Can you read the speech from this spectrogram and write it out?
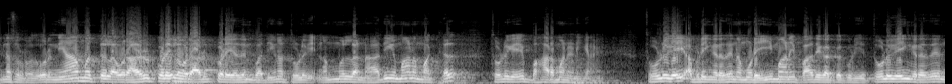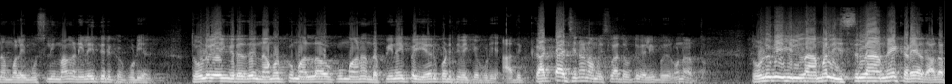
என்ன சொல்கிறது ஒரு ஞாபகத்தில் ஒரு அருட்கொடையில் ஒரு அருட்கொடை எதுன்னு பார்த்தீங்கன்னா தொழுகை. நம்மள அதிகமான மக்கள் தொழுகையை பாரமாக நினைக்கிறாங்க. தொழுகை அப்படிங்கிறது நம்முடைய ஈமானை பாதுகாக்கக்கூடிய தொழுகைங்கிறது நம்மளை முஸ்லீமாக நிலைத்திருக்கக்கூடியது தொழுகைங்கிறது நமக்கும் அல்லாவுக்குமான அந்த பிணைப்பை ஏற்படுத்தி வைக்கக்கூடிய அது கட்டாச்சுன்னா நம்ம இஸ்லாத்தை விட்டு வெளியே போயிடுவோம்னு அர்த்தம். தொழுகை இல்லாமல் இஸ்லாமே கிடையாது. அதை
